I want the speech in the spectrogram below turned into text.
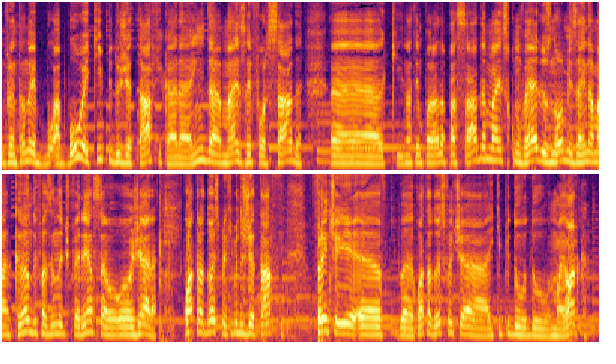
enfrentando a boa equipe do Getafe, cara, ainda mais reforçada é, que na temporada passada, mas com velhos nomes ainda marcando e fazendo a diferença. Ô, Gera, 4 a 2 para a equipe do Getafe, frente é, 4 a 2 frente à equipe do, do Mallorca.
